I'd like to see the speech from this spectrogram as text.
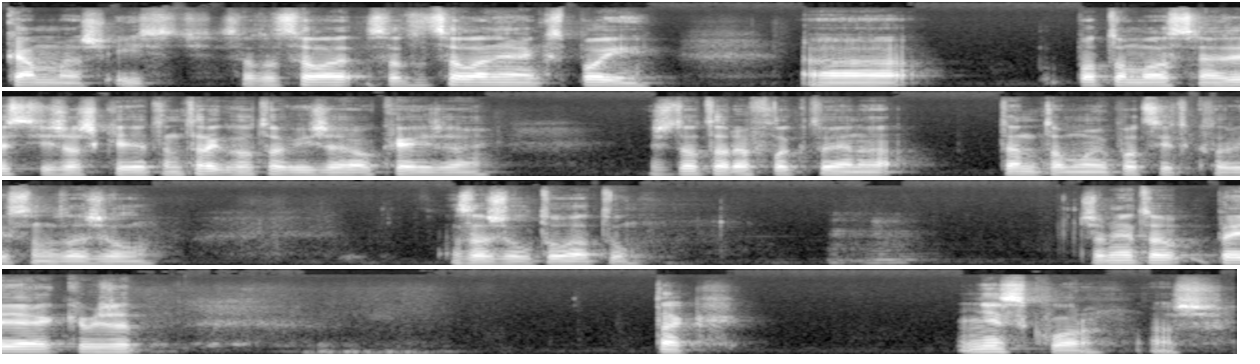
kam máš ísť. Sa to celé, sa to celé nejak spojí. A potom vlastne zistíš, až keď je ten track hotový, že OK, že, že toto reflektuje na tento môj pocit, ktorý som zažil, zažil tu a tu. Že mne to príde, kebyže tak neskôr až.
